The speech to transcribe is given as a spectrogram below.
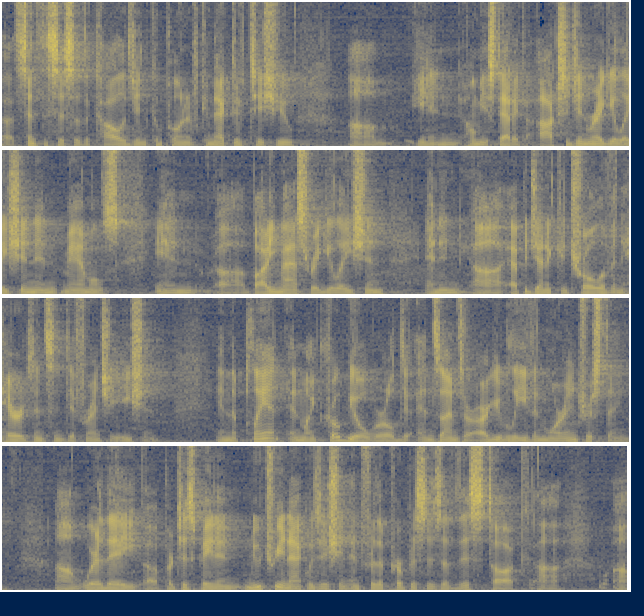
uh, synthesis of the collagen component of connective tissue, um, in homeostatic oxygen regulation in mammals, in uh, body mass regulation, and in uh, epigenic control of inheritance and differentiation. In the plant and microbial world, the enzymes are arguably even more interesting, um, where they uh, participate in nutrient acquisition and, for the purposes of this talk, uh, uh,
